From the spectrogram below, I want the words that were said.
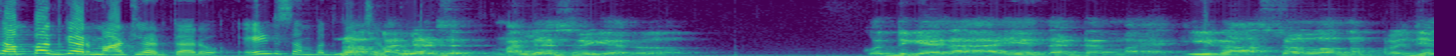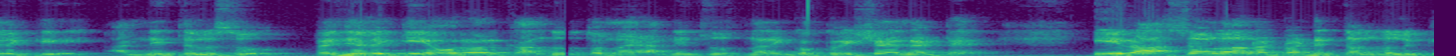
సంపత్ గారు మాట్లాడతారు. ఏంటి సంపత్ మల్లేశ్వరి గారు కొద్దిగైనా ఏంటంటే అమ్మా ఈ రాష్ట్రంలో ఉన్న ప్రజలకి అన్ని తెలుసు. ప్రజలకి ఎవరెవరికి అందుతున్నాయో అన్ని చూస్తున్నారు. ఇంకొక విషయం ఏంటంటే ఈ రాష్ట్రంలో ఉన్నటువంటి తల్లులకి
